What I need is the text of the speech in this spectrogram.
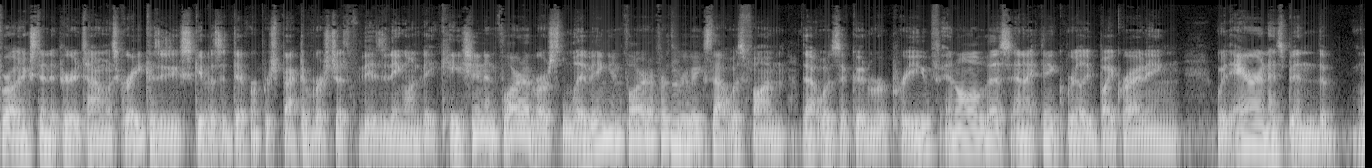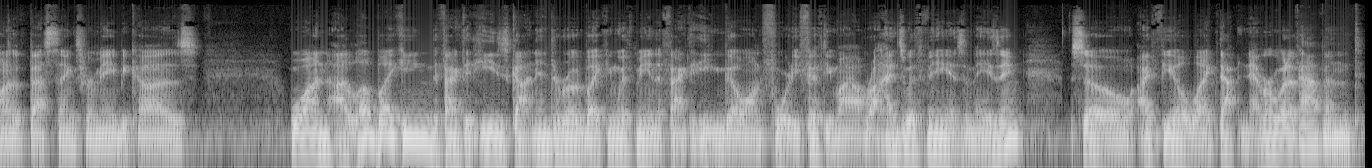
for an extended period of time was great because it just gave us a different perspective versus just visiting on vacation in Florida versus living in Florida for 3 mm-hmm. weeks. That was fun. That was a good reprieve in all of this. And I think really bike riding with Aaron has been the one of the best things for me because one, I love biking. The fact that he's gotten into road biking with me and the fact that he can go on 40, 50 mile rides with me is amazing. So I feel like that never would have happened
